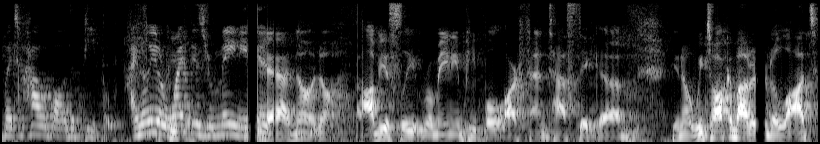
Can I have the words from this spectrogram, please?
But how about the people? I know your wife is Romanian. Yeah, no, no. Obviously, Romanian people are fantastic. Um, you know, we talk about it a lot.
